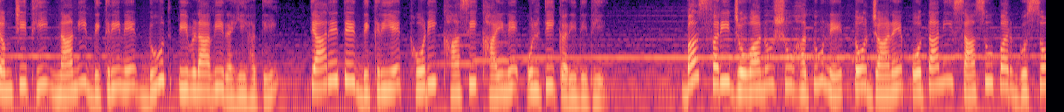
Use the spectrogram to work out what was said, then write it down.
ચમચીથી નાની દીકરીને દૂધ પીવડાવી રહી હતી, ત્યારે તે દીકરીએ થોડી ખાંસી ખાઈને ઉલટી કરી દીધી. બસ ફરી જોવાનું શું હતું ને તો જાણે પોતાની સાસુ પર ગુસ્સો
